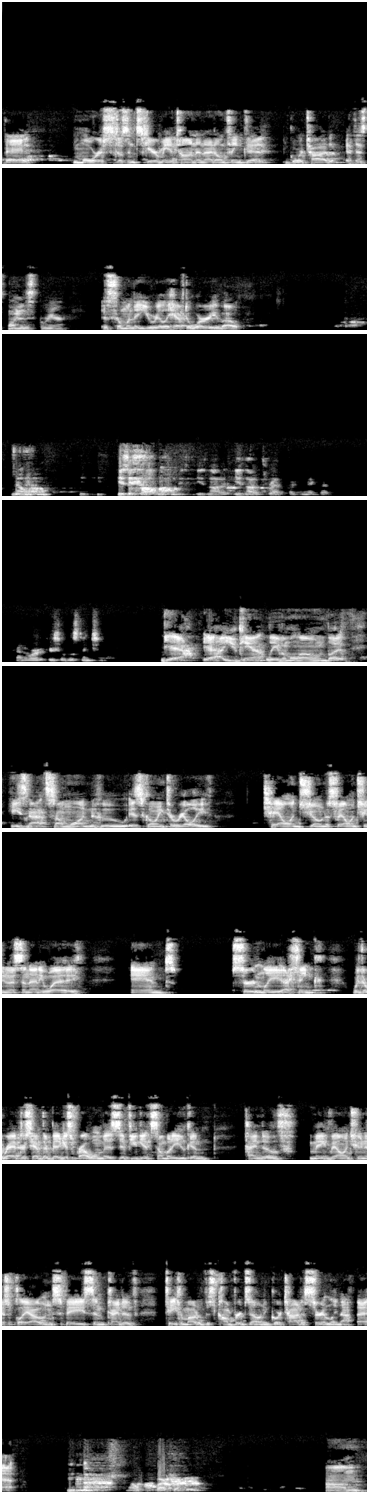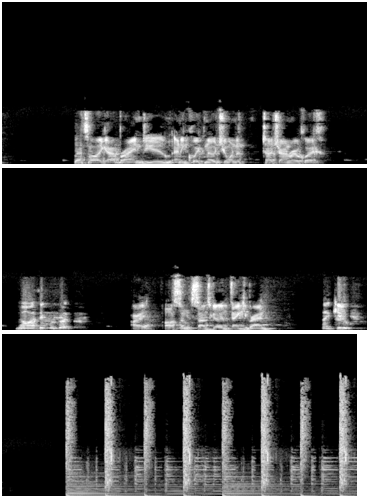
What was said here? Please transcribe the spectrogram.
that Morris doesn't scare me a ton, and I don't think that Gortat at this point in his career is someone that you really have to worry about. No, he's a problem. He's, not a he's not a threat. If I can make that kind of artificial distinction. Yeah, yeah, you can't leave him alone, but he's not someone who is going to really challenge Jonas Valanciunas in any way. And certainly, I think where the Raptors have their biggest problem is if you get somebody who can kind of make Valanciunas play out in space and kind of take him out of his comfort zone, and Gortat is certainly not that. um, that's all I got, Brian. Do you any quick notes you want to touch on real quick? No, I think we're good. All right, awesome. Sounds good. Thank you, Brian. Thank you.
